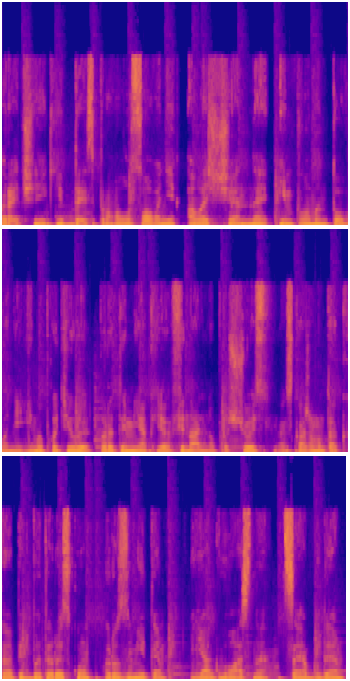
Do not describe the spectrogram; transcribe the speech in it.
речі, які десь проголосовані, але ще не імплементовані. І ми б хотіли перед тим як я фінально про щось, скажімо так, підбити риску, розуміти, як власне це буде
